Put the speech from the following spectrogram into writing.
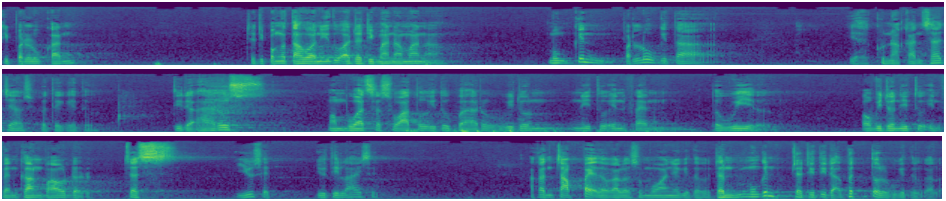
diperlukan. Jadi pengetahuan itu ada di mana-mana. Mungkin perlu kita ya gunakan saja seperti itu. Tidak harus membuat sesuatu itu baru. We don't need to invent the wheel. Or we don't need to invent gunpowder. Just use it, utilize it akan capek tuh kalau semuanya gitu dan mungkin jadi tidak betul begitu kalau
